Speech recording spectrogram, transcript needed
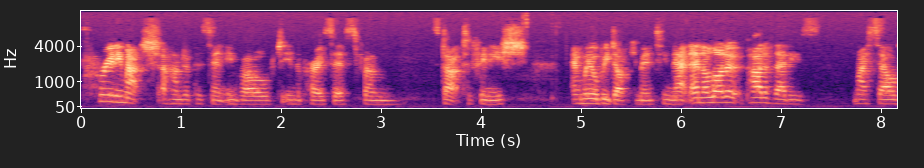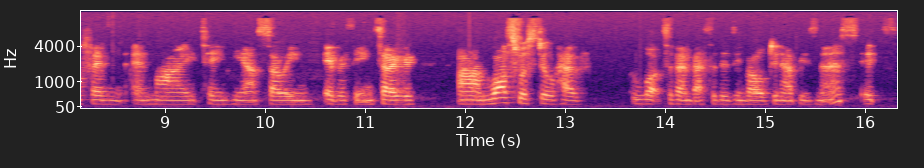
pretty much 100% involved in the process from start to finish and we'll be documenting that. And a lot of part of that is myself and and my team here sewing everything. So um, whilst we'll still have lots of ambassadors involved in our business, it's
